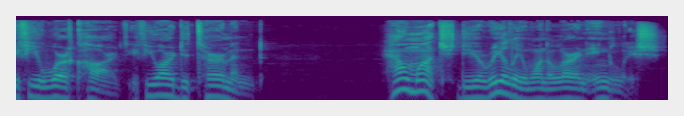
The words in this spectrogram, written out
if you work hard, if you are determined. How much do you really want to learn English?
